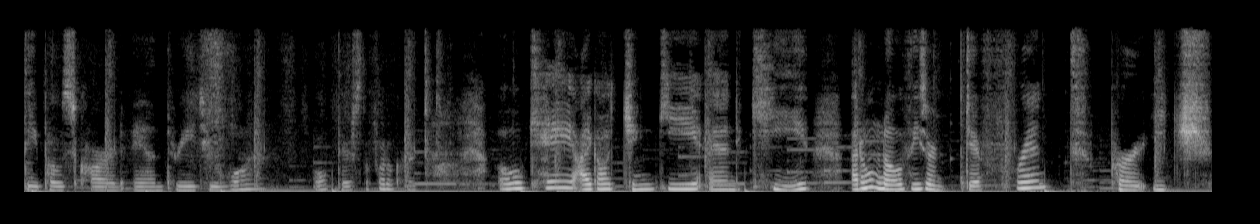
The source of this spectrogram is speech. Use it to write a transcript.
the postcard and three, two, one. Oh, there's the photo card. Okay, I got Jinki and Key. I don't know if these are different per each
